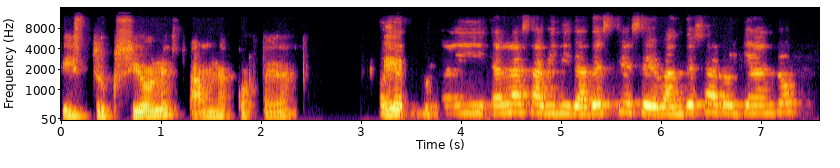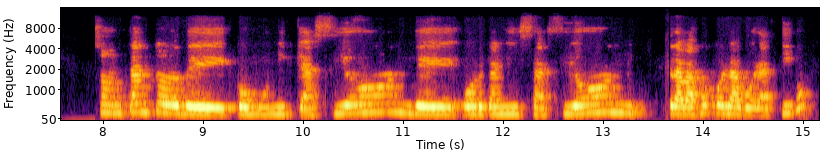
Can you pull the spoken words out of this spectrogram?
instrucciones a una corta edad. O sea, ahí las habilidades que se van desarrollando son tanto de comunicación, de organización, trabajo colaborativo.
